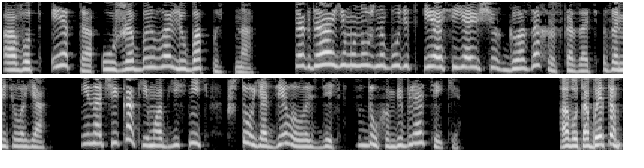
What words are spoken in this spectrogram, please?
А вот это уже было любопытно. Тогда ему нужно будет и о сияющих глазах рассказать, заметила я. Иначе как ему объяснить, что я делала здесь с духом библиотеки? А вот об этом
